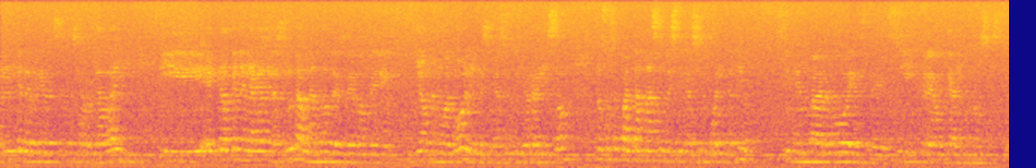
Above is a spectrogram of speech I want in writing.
en que debería ser desarrollada y, eh, creo que en el área de la salud, hablando desde donde yo me muevo, la investigación que yo realizo, nos hace falta más investigación cualitativa. Sin embargo, este, sí creo que algunos este,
